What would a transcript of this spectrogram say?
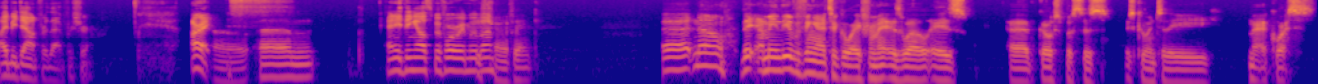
I'd be down for that for sure. All right. Uh, um, Anything else before we move on? to think. Uh, no, the, I mean the other thing I took away from it as well is uh, Ghostbusters is coming to the MetaQuest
